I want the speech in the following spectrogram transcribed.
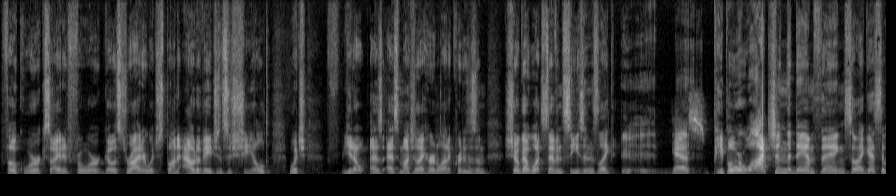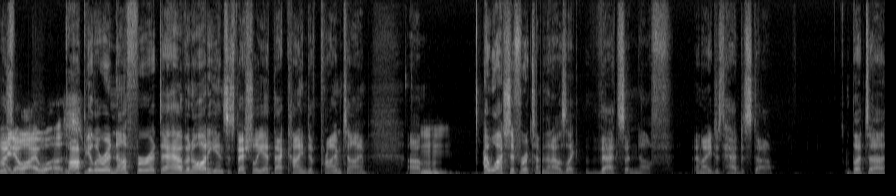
Folk were excited for Ghost Rider, which spun out of Agents of Shield. Which, you know, as as much as I heard a lot of criticism, show got what seven seasons. Like uh, yes. people were watching the damn thing, so I guess it was I know I was. popular enough for it to have an audience, especially at that kind of prime time. Um, Mhm. I watched it for a time, and then I was like, "That's enough," and I just had to stop. But uh,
